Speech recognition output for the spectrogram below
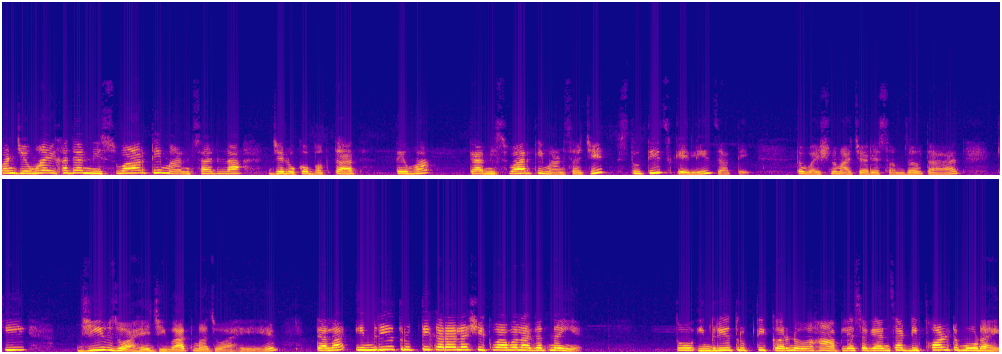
पण जेव्हा एखाद्या निस्वार्थी माणसाला जे लोक बघतात तेव्हा त्या निस्वार्थी माणसाची स्तुतीच केली जाते. तर वैष्णव आचार्य समजवतात की जीव जो आहे जीवात्मा जो आहे त्याला इंद्रिय तृप्ती करायला शिकवावं लागत नाहीये. तो इंद्रिय तृप्ती करणं हा आपल्या सगळ्यांचा डिफॉल्ट मोड आहे.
